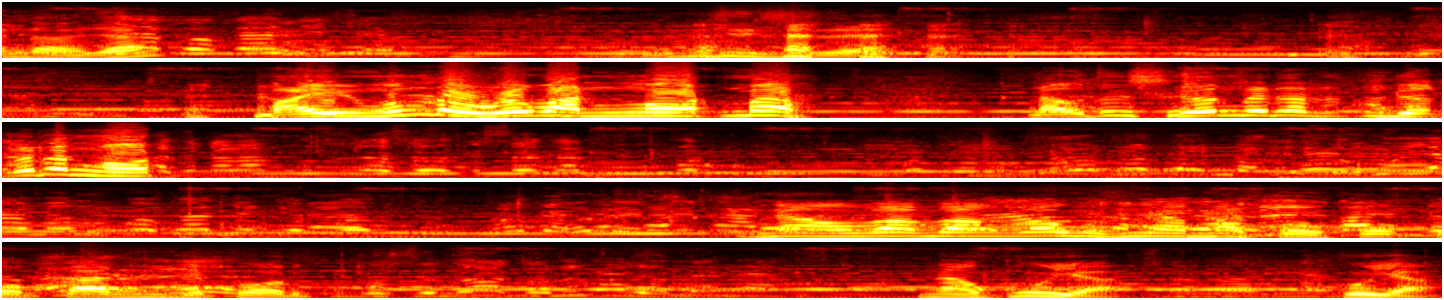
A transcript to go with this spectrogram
Nữa chứ. Bày cũng đủ các bạn ngọt mà. Nấu từ sướng đấy là được rất là ngọt. Não, vamos, vamos, vamos cozinhar mais com, com, com carne de porco. Não, cuia. Cuia.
